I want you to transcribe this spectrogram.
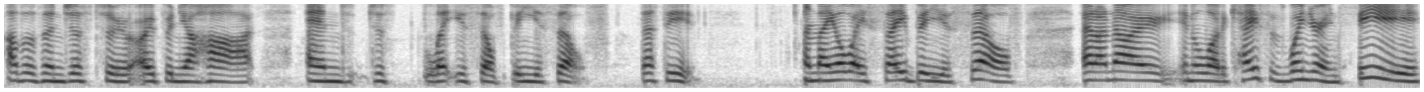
other than just to open your heart and just let yourself be yourself. That's it. And they always say be yourself. And I know in a lot of cases, when you're in fear,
